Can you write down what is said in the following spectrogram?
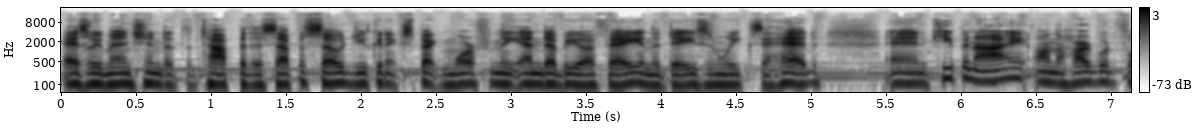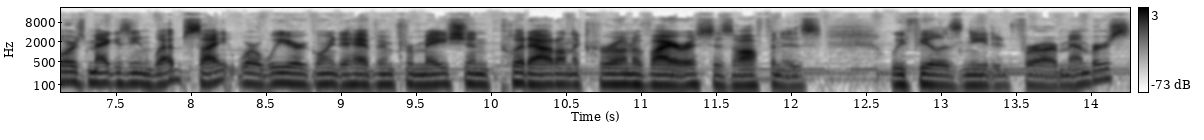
As we mentioned at the top of this episode, you can expect more from the NWFA in the days and weeks ahead. And keep an eye on the Hardwood Floors Magazine website, where we are going to have information put out on the coronavirus as often as we feel is needed for our members.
